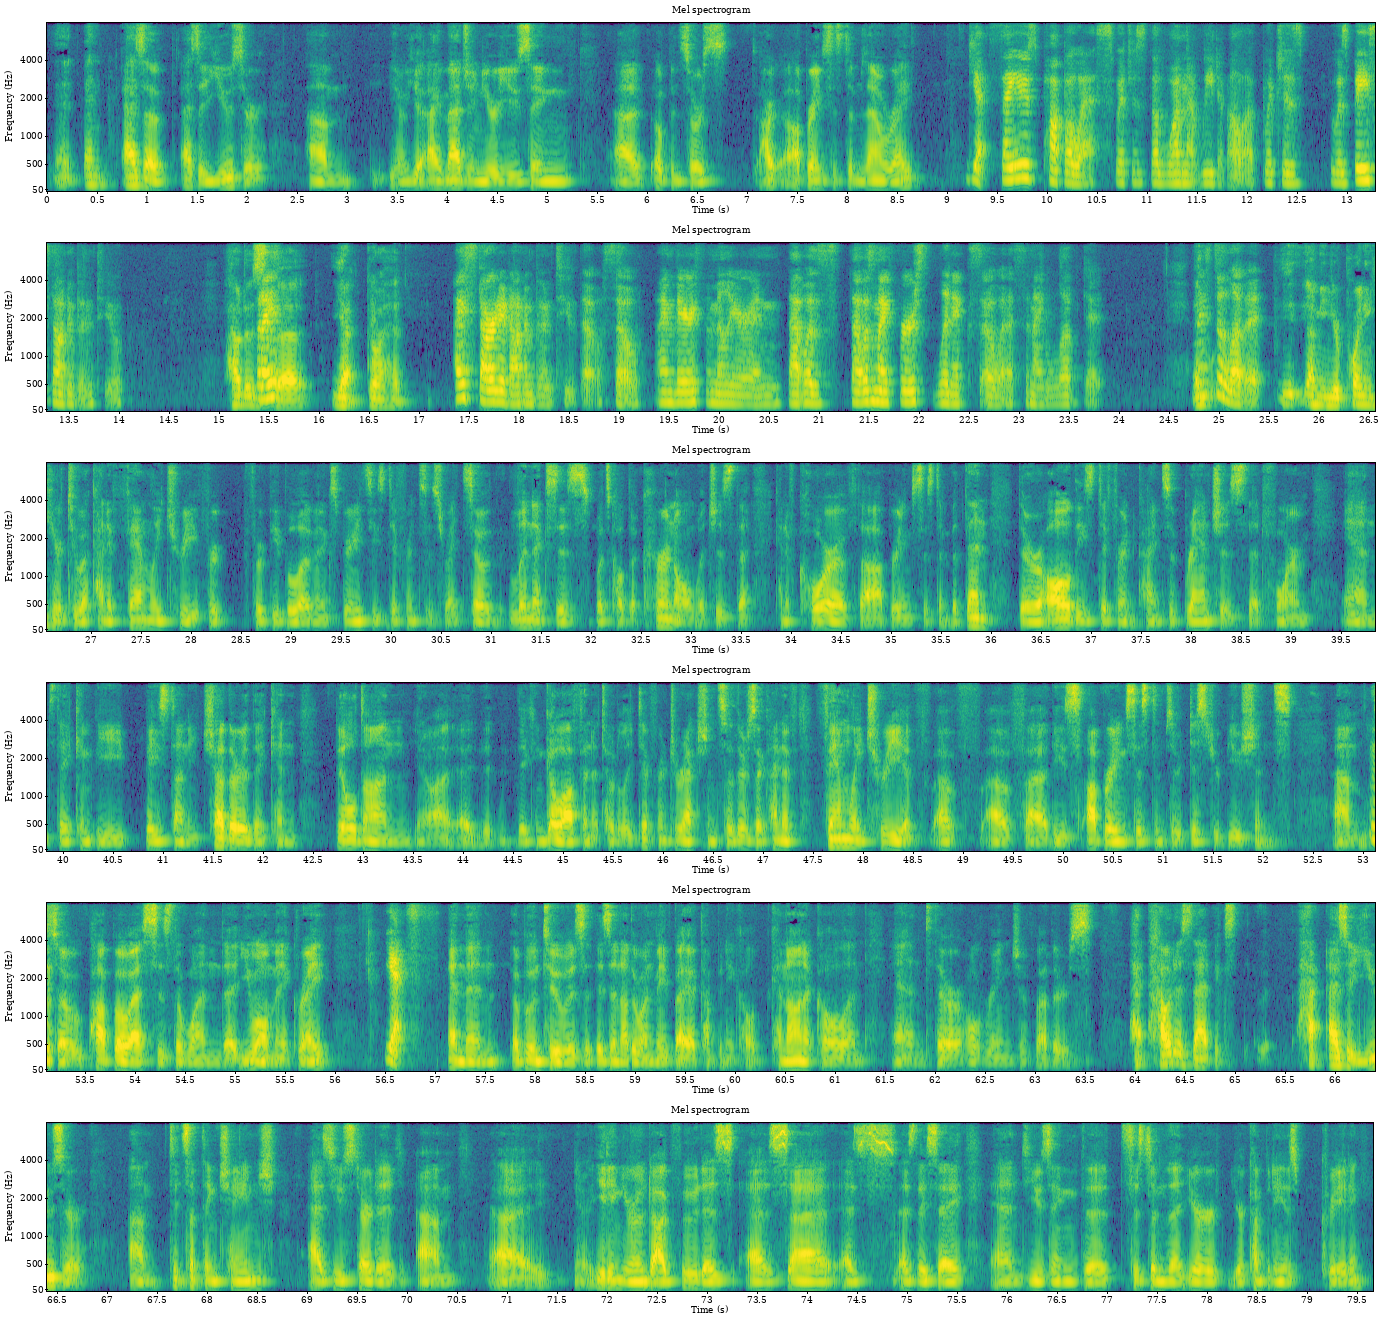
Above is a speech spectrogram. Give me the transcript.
And, and as a as a user, um, you know, you, I imagine you're using uh, open source operating systems now, right? Yes, I use Pop OS, which is the one that we develop, which is it was based on Ubuntu. How does but the I, yeah? Go ahead. I started on Ubuntu though, so I'm very familiar, and that was that was my first Linux OS, and I loved it. And, and I still love it. I mean, you're pointing here to a kind of family tree for for people who haven't experienced these differences, right? So Linux is what's called the kernel, which is the kind of core of the operating system. But then there are all these different kinds of branches that form, and they can be based on each other. They can build on, you know, uh, they can go off in a totally different direction. So there's a kind of family tree of of of uh, these operating systems or distributions. Um, mm. so Pop OS is the one that you all make, right? Yes and then Ubuntu is is another one made by a company called Canonical, and and there are a whole range of others. H- how does that, ex- as a user, um, did something change as you started, um, uh, you know, eating your own dog food, as as uh, as as they say, and using the system that your your company is creating?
